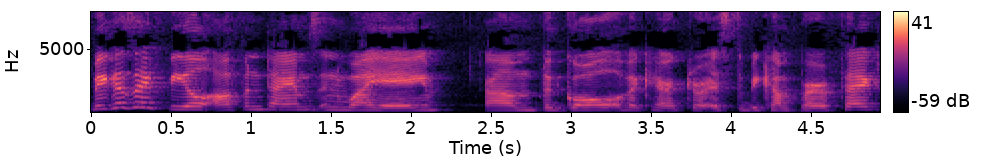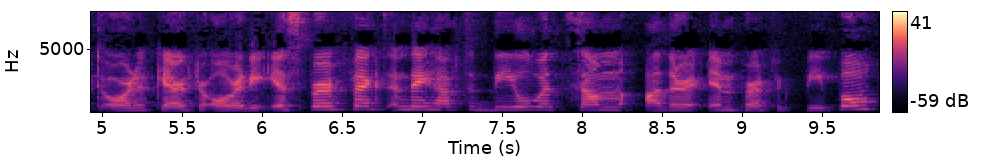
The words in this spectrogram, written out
because I feel oftentimes in YA um, the goal of a character is to become perfect or the character already is perfect and they have to deal with some other imperfect people.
